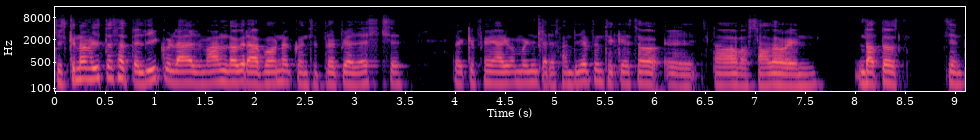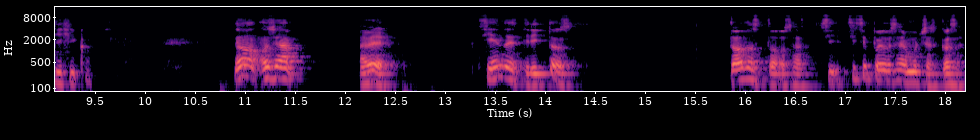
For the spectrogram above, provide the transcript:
Si es que no he visto esa película, el man lo grabó ¿no? con su propio leche, lo que fue algo muy interesante. Yo pensé que eso eh, estaba basado en datos científico. No, o sea, a ver, siendo estrictos, todos, todos, o sea, sí, sí, se puede usar muchas cosas.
